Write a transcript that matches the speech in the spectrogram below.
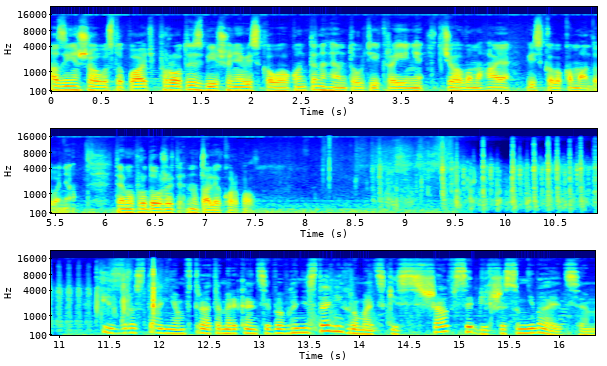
а з іншого виступають проти збільшення військового контингенту в тій країні, чого вимагає військове командування. Тему продовжить Наталія Корпал. Із зростанням втрат американців в Афганістані громадськість США все більше сумнівається.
